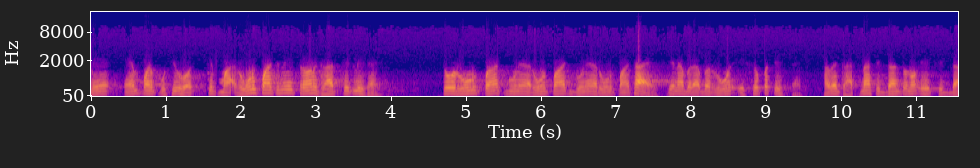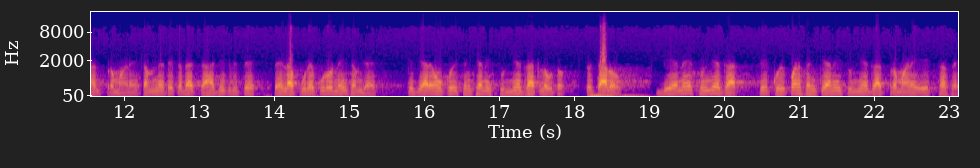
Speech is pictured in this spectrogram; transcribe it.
મેં એમ પણ પૂછ્યું હોત કે ઋણ પાંચની ત્રણ ઘાત કેટલી થાય? તો ઋણ પાંચ ગુણ્યા ઋણ પાંચ ગુણ્યા ઋણ પાંચ થાય, જેના બરાબર ઋણ એકસો પચીસ થાય. હવે ઘાતના સિદ્ધાંતોનો એક સિદ્ધાંત પ્રમાણે તમને તે કદાચ સાહજિક રીતે પહેલાં પૂરેપૂરો નહીં સમજાય કે જ્યારે હું કોઈ સંખ્યાની શૂન્ય ઘાત લઉં તો ચાલો, બેને શૂન્ય ઘાત તે કોઈ પણ સંખ્યાની શૂન્ય ઘાત પ્રમાણે એક થશે.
